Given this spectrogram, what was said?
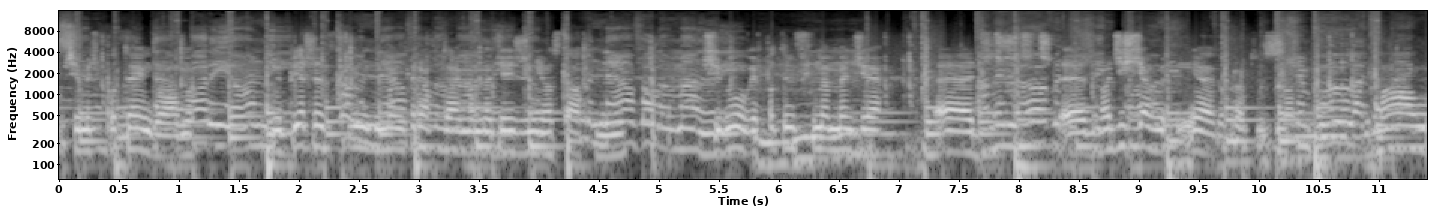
Musimy być potęgą. Mój pierwszy film Minecrafta i mam nadzieję, że nie ostatni. Czyli mówię, po tym filmem będzie e, dż- e, 20, nie dobra, to jest mało,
